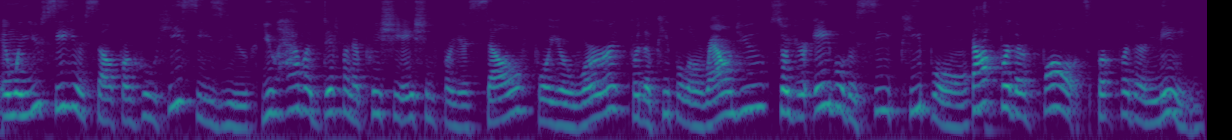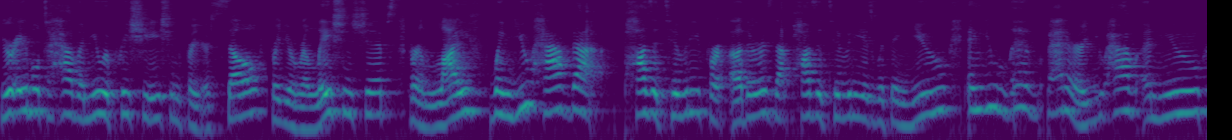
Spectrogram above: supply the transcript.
And when you see yourself for who He sees you, you have a different appreciation for yourself, for your worth, for the people around you. So you're able to see people not for their faults, but for their needs. You're able to have a new appreciation for yourself, for your relationships, for life. When you have that positivity for others that positivity is within you and you live better. You have a new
